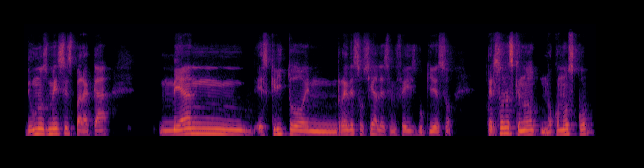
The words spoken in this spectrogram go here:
de unos meses para acá, me han escrito en redes sociales, en Facebook y eso, personas que no, no conozco,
